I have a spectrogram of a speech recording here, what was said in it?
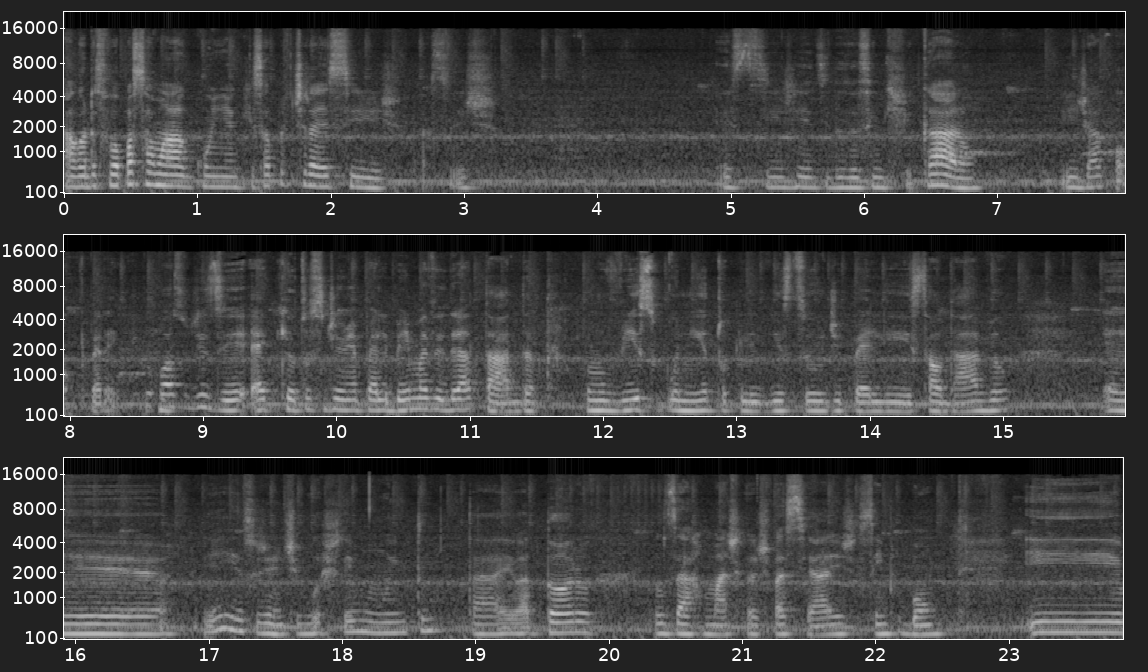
Agora só vou passar uma aguinha aqui só pra tirar esses, esses, esses resíduos assim que ficaram. E já volto, peraí. O que eu posso dizer é que eu tô sentindo minha pele bem mais hidratada, com um viço bonito, aquele viço de pele saudável. É... E é isso, gente. Gostei muito, tá? Eu adoro usar máscaras faciais, sempre bom. E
